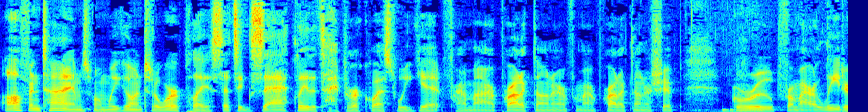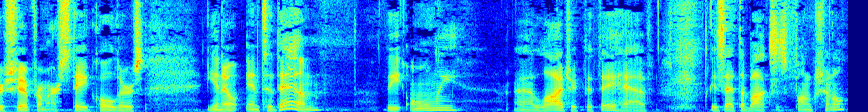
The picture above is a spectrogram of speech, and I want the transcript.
oftentimes when we go into the workplace, that's exactly the type of request we get from our product owner, from our product ownership group, from our leadership, from our stakeholders. You know, and to them, the only uh, logic that they have is that the box is functional,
